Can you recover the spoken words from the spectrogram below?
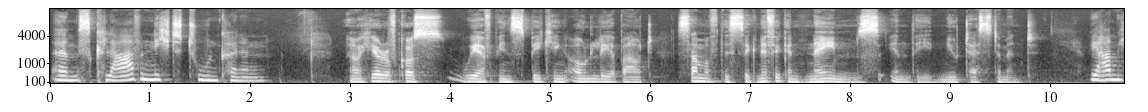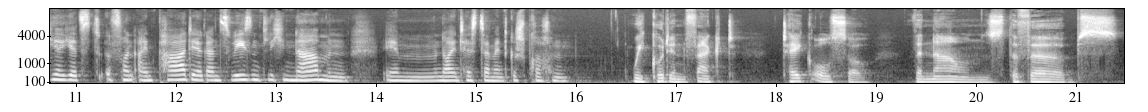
ähm, Sklaven nicht tun können. Now here of course we have been speaking only about some of the significant names in the New Testament. Wir haben hier jetzt von ein paar der ganz wesentlichen Namen im Neuen Testament gesprochen. We could in fact take also the nouns, the verbs,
